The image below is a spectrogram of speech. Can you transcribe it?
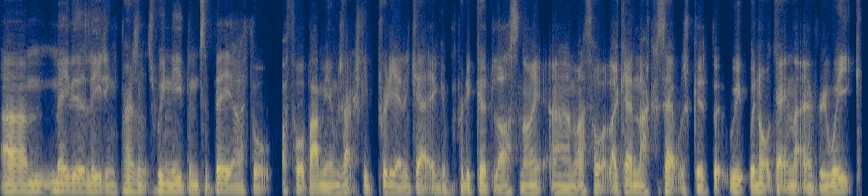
um, maybe the leading presence we need them to be. I thought I thought Bamian was actually pretty energetic and pretty good last night. Um, I thought again Lacazette was good, but we, we're not getting that every week.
